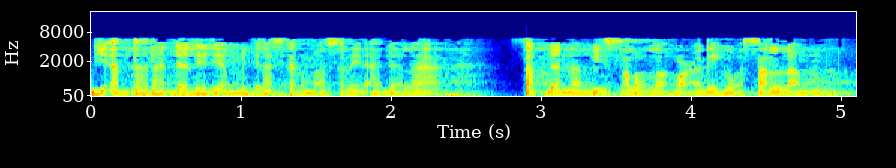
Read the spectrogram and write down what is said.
Di antara dalil yang menjelaskan masalah ini adalah sabda Nabi sallallahu alaihi wasallam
